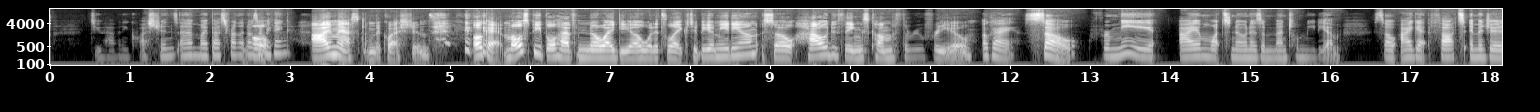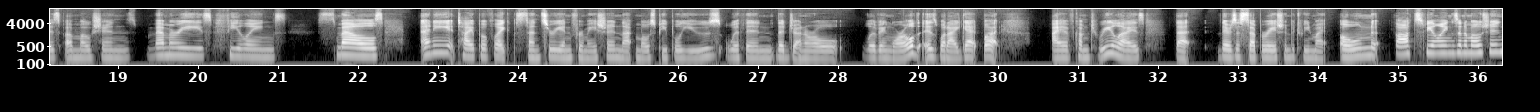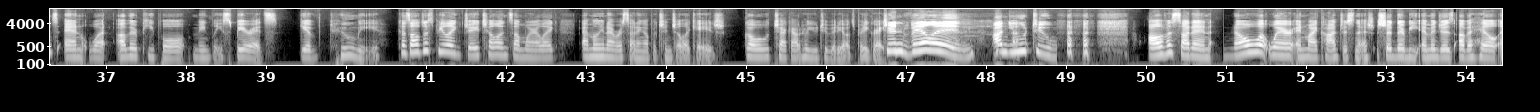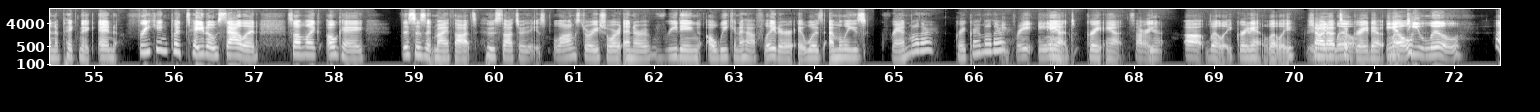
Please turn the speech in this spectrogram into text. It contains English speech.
Do you have any questions, Em, my best friend that knows Oh. everything? I'm asking the questions. Okay, most people have no idea what it's like to be a medium, so how do things come through for you? Okay, so for me, I am what's known as a mental medium. So I get thoughts, images, emotions, memories, feelings, smells, any type of like sensory information that most people use within the general living world is what I get. But I have come to realize that there's a separation between my own thoughts, feelings, and emotions and what other people, mainly spirits, give to me. Because I'll just be like Jay chilling somewhere. Like Emily and I were setting up a chinchilla cage. Go check out her YouTube video. It's pretty great. Chin Villain on YouTube. All of a sudden, nowhere in my consciousness should there be images of a hill and a picnic and freaking potato salad. So I'm like, okay, this isn't my thoughts. Whose thoughts are these? Long story short, and a reading a week and a half later, it was Emily's grandmother, great grandmother, great aunt. aunt, great aunt. Sorry, Yeah. uh, Lily, great aunt Lily. Great Shout Aunt out Lil. to great aunt Lil. Auntie Lil.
